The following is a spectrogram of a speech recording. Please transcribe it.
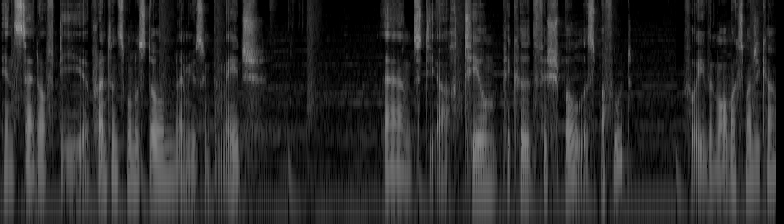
Instead of the Apprentice Mundus Stone I'm using the Mage and the Artaeum Pickled Fish Bowl is food for even more Max Magicka.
